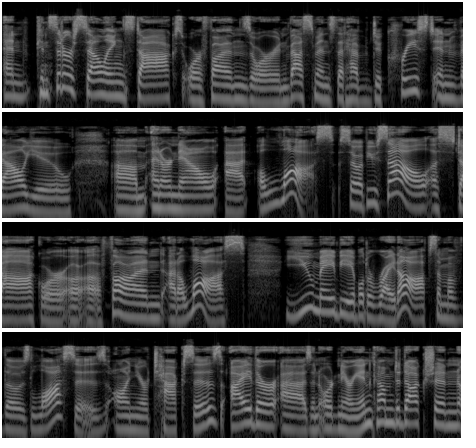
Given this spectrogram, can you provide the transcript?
and consider selling stocks or funds or investments that have decreased in value um, and are now at a loss. So if you sell a stock or a, a fund at a loss, you may be able to write off some of those losses on your taxes, either as an ordinary income deduction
